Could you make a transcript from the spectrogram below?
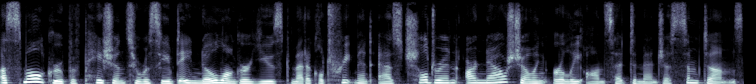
A small group of patients who received a no longer used medical treatment as children are now showing early onset dementia symptoms,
